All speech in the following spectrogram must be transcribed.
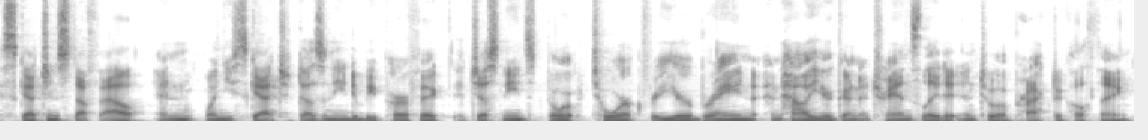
sketching stuff out. And when you sketch, it doesn't need to be perfect. It just needs to work for your brain and how you're going to translate it into a practical thing.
